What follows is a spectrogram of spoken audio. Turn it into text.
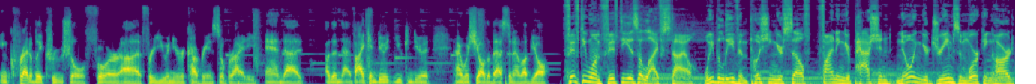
incredibly crucial for uh, for you and your recovery and sobriety. And uh, other than that, if I can do it, you can do it. And I wish you all the best, and I love you all. 5150 is a lifestyle. We believe in pushing yourself, finding your passion, knowing your dreams, and working hard,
